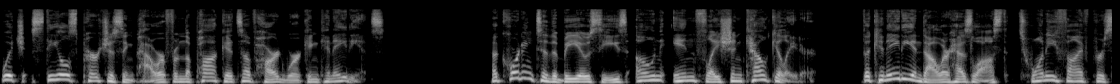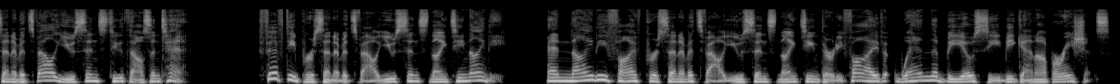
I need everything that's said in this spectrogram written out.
which steals purchasing power from the pockets of hardworking Canadians. According to the BOC's own inflation calculator, the Canadian dollar has lost 25% of its value since 2010, 50% of its value since 1990, and 95% of its value since 1935 when the BOC began operations.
